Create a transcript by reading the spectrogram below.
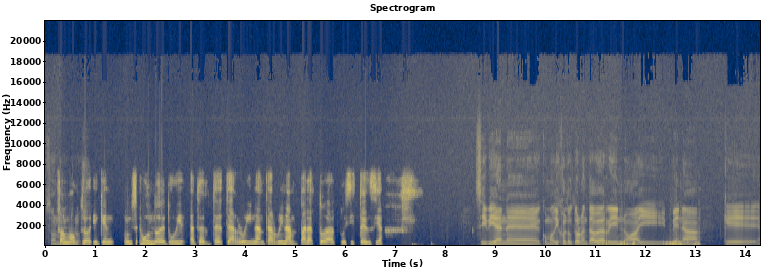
Son, monstruos. y que en un segundo de tu vida te, te arruinan, te arruinan para toda tu existencia si bien, eh, como dijo el doctor Ventaverri, no hay pena que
